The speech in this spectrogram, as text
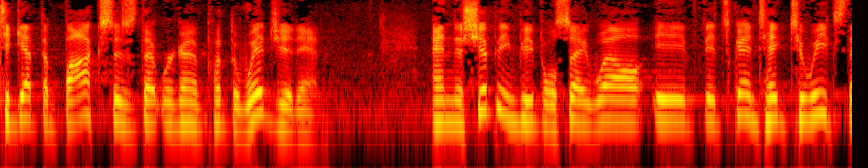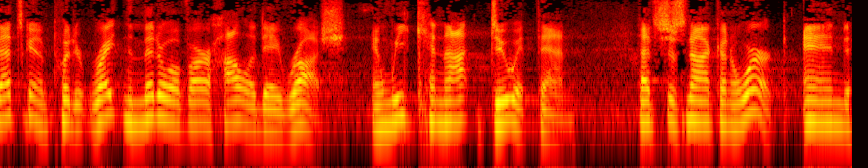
to get the boxes that we're going to put the widget in. And the shipping people say, well, if it's going to take two weeks, that's going to put it right in the middle of our holiday rush. And we cannot do it then. That's just not going to work. And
